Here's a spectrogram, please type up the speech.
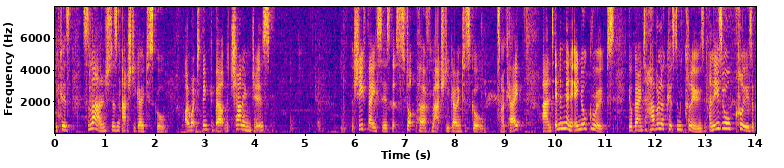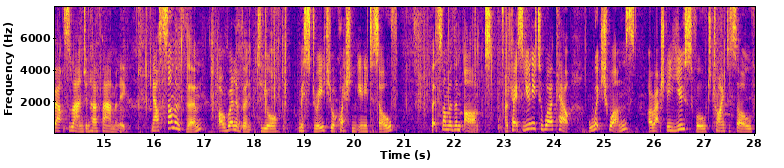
because Solange doesn't actually go to school. I want to think about the challenges that she faces that stop her from actually going to school, okay? And in a minute, in your groups, you're going to have a look at some clues. And these are all clues about Solange and her family. Now, some of them are relevant to your mystery, to your question that you need to solve, but some of them aren't. Okay, so you need to work out which ones are actually useful to trying to solve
